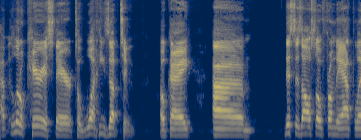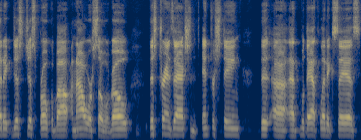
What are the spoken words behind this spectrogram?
a little curious there to what he's up to. Okay. Um, this is also from the Athletic. Just just broke about an hour or so ago. This transaction interesting. That uh, at what the Athletic says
